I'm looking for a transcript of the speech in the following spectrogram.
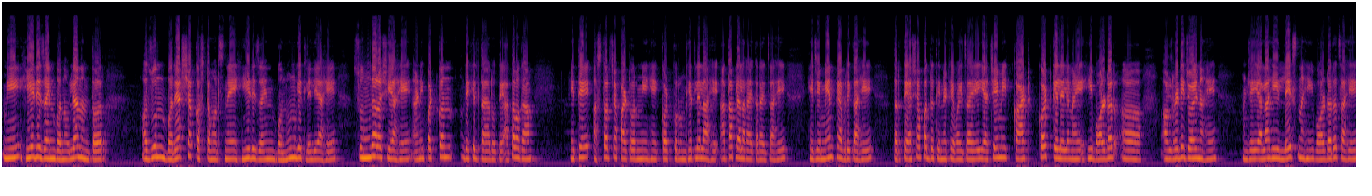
मी ही डिझाईन बनवल्यानंतर अजून बऱ्याचशा कस्टमर्सने ही डिझाईन बनवून घेतलेली आहे. सुंदर अशी आहे आणि पटकन देखील तयार होते. आता बघा इथे अस्तरच्या पार्टवर मी हे कट करून घेतलेलं आहे. आता आपल्याला काय करायचं आहे? हे जे मेन फॅब्रिक आहे तर ते अशा पद्धतीने ठेवायचं आहे. याचे मी काठ कट केलेले नाही. ही बॉर्डर ऑलरेडी जॉईन आहे. म्हणजे याला ही लेस नाही बॉर्डरच आहे.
